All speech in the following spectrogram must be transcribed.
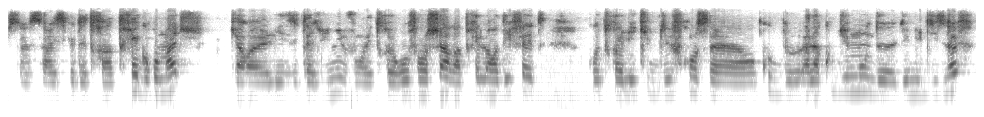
ça, risque d'être un très gros match car euh, les États-Unis vont être revanchards après leur défaite contre l'équipe de France euh, en coupe, à la Coupe du Monde 2019.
